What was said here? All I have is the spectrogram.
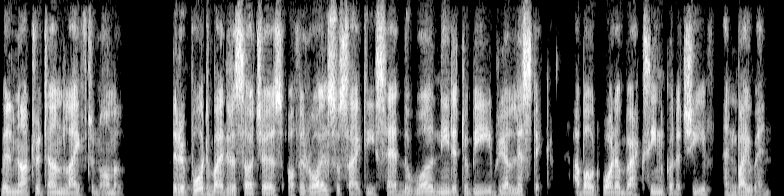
will not return life to normal. The report by the researchers of the Royal Society said the world needed to be realistic about what a vaccine could achieve and by when.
